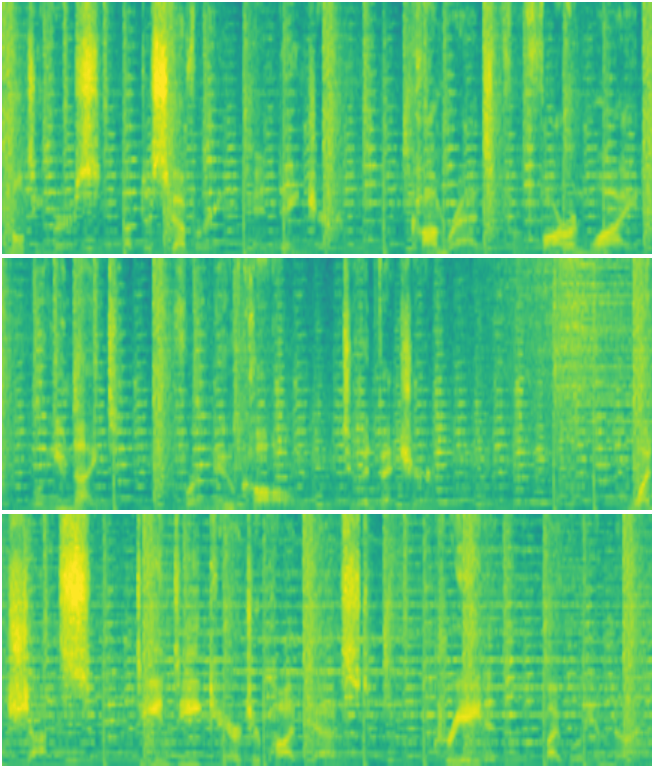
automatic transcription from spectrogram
endless multiverse of discovery and danger, comrades from far and wide will unite for a new call to adventure. One Shots D&D Character Podcast, created by William Nunn.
